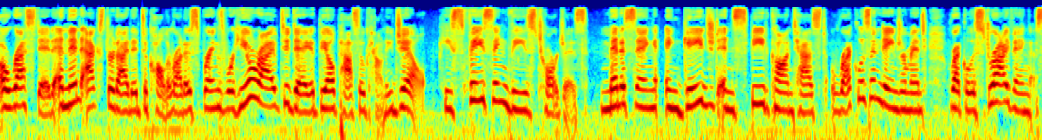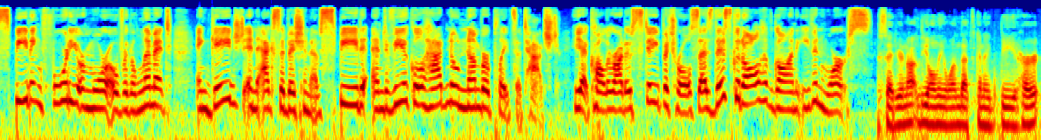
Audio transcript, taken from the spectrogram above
arrested, and then extradited to Colorado Springs, where he arrived today at the El Paso County Jail. He's facing these charges menacing, engaged in speed contest, reckless endangerment, reckless driving, speeding 40 or more over the limit, engaged in exhibition of speed, and vehicle had no number plates attached. Yet Colorado State Patrol says this could all have gone even worse. I said you're not the only one that's going to be hurt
